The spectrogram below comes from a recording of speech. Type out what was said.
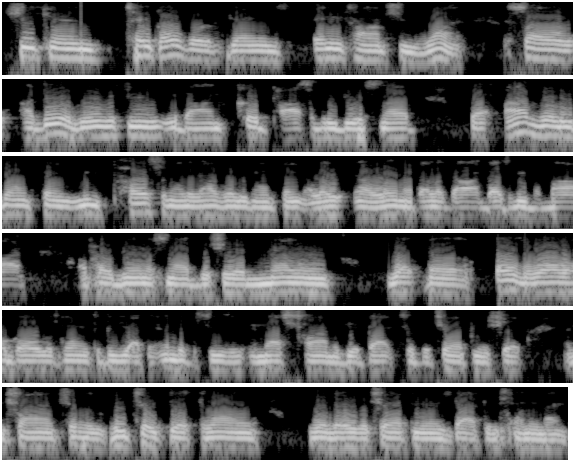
she can take over games anytime she wants. So I do agree with you. Yvonne could possibly be a snub. But I really don't think, me personally, I really don't think Elena Delle Donne doesn't even mind of her being a snub this year, knowing what the overall goal is going to be at the end of the season, and that's trying to get back to the championship and trying to retake their throne when they were champions back in 2019.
